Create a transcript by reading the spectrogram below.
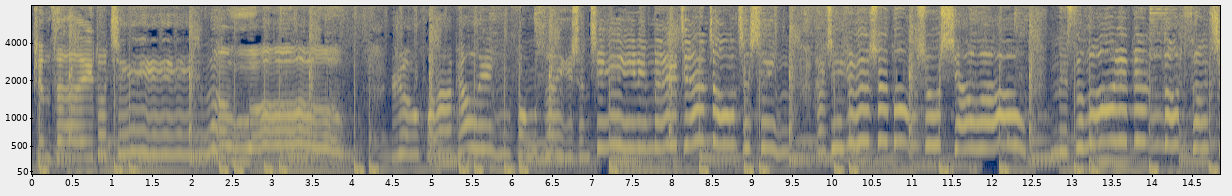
篇太多情哦哦如花飘零风随身起你眉间中痴心还记雨水捧树笑你似落雨偏躲藏起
